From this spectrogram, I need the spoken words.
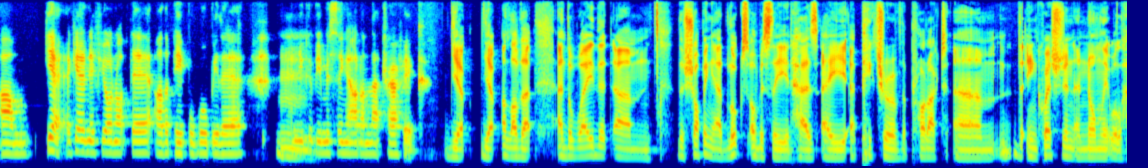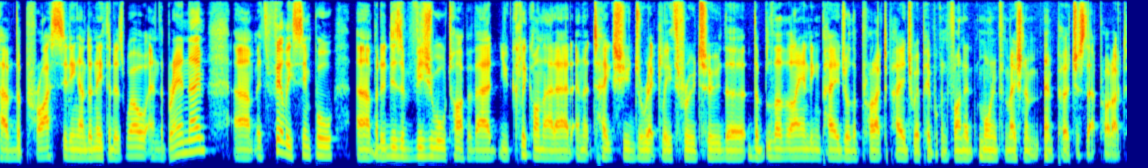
um, yeah, again, if you're not there, other people will be there, mm. and you hmm. could be missing out on that traffic. Yep, yep, I love that. And the way that um, the shopping ad looks, obviously, it has a, a picture of the product um, in question, and normally it will have the price sitting underneath it as well and the brand name. Um, it's fairly simple, uh, but it is a visual type of ad. You click on that ad, and it takes you directly through to the, the, the landing page or the product page where people can find more information and, and purchase that product.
